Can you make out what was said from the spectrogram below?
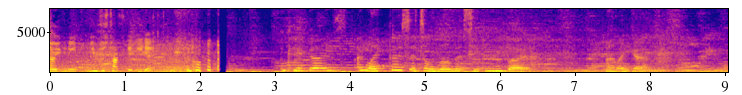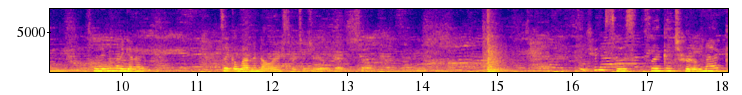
No, you can eat. You just have to Eat it. Okay guys, I like this. It's a little bit see-through, but I like it. So I think I'm gonna get it. It's like $11, which is really good, so. Okay, so this is like a turtleneck.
